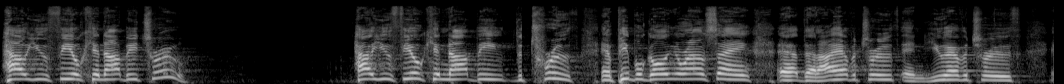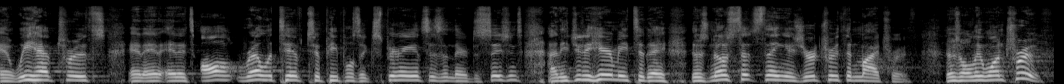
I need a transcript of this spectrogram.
How you feel cannot be true. How you feel cannot be the truth. And people going around saying uh, that I have a truth and you have a truth and we have truths, and, and, and it's all relative to people's experiences and their decisions. I need you to hear me today. There's no such thing as your truth and my truth, there's only one truth.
